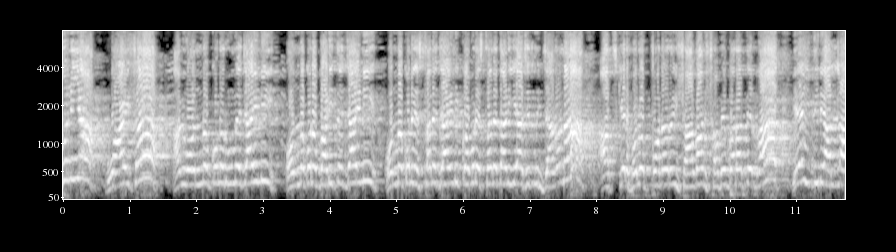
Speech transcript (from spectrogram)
দুনিয়া ওয়া আয়েশা আমি অন্য কোন রুমে যাইনি, অন্য কোন বাড়িতে যাইনি, অন্য কোন স্থানে যাইনি কবরস্থানে দাঁড়িয়ে আছে। তুমি জানো না? আজকের হলো পনেরোই শাবান, সবে বরাতের রাত। এই দিনে আল্লাহ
